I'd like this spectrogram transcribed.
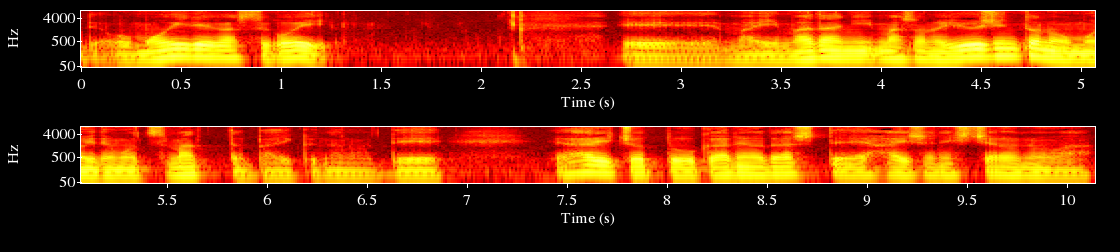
で思い入れがすごい、えー、まあ、未だに、まあ、その友人との思い出も詰まったバイクなのでやはりちょっとお金を出して廃車にしちゃうのは、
